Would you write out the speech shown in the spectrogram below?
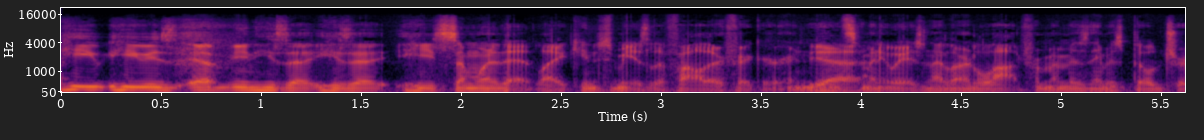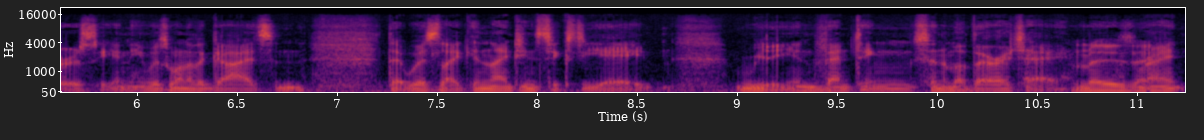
he he was. I mean, he's a he's a he's someone that like to me is the father figure in, Yeah. in so many ways, and I learned a lot from him. His name is Bill Jersey, and he was one of the guys in, that was like in 1968, really inventing cinema verite. Amazing. right?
